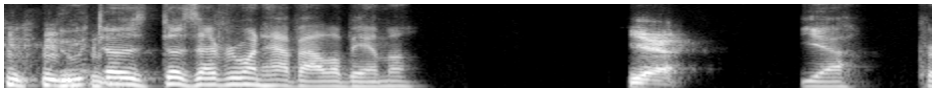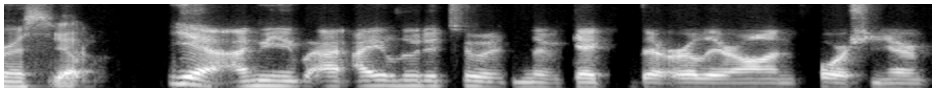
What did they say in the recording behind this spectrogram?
does does everyone have Alabama? Yeah. Yeah, Chris. Yep. Yeah, I mean, I, I alluded to it in the get the earlier on portion here.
